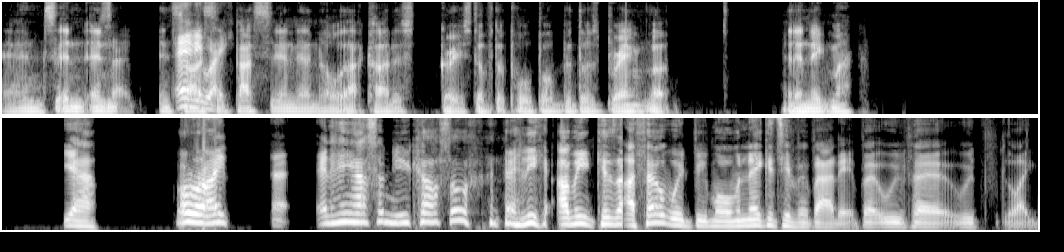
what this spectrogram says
And and, and So, incisive anyway. passing and all that kind of great stuff that Paul Pogba does bring, but an enigma. Yeah. All right. Uh, anything else on Newcastle? Any? I mean, because I felt we'd be more negative about it, but we've uh, we've like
